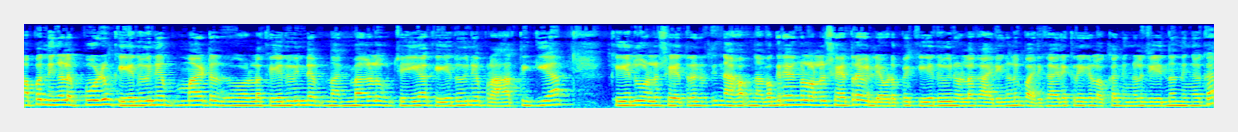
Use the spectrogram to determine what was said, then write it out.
അപ്പം നിങ്ങൾ എപ്പോഴും കേതുവിനുമായിട്ട് ഉള്ള കേതുവിന്റെ നന്മകൾ ചെയ്യുക കേതുവിനെ പ്രാർത്ഥിക്കുക. കേതുവുള്ള ക്ഷേത്രകൃതി നവ നവഗ്രഹങ്ങളുള്ള ക്ഷേത്രമില്ല? അവിടെ പോയി കേതുവിനുള്ള കാര്യങ്ങളും പരിഹാരക്രിയകളൊക്കെ നിങ്ങൾ ചെയ്യുന്നത് നിങ്ങൾക്ക്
